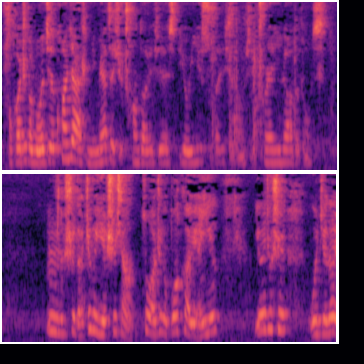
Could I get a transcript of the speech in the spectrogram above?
符合这个逻辑的框架里面再去创造一些有意思的一些东西，出人意料的东西。嗯，是的，这个也是想做这个播客原因，因为就是我觉得，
